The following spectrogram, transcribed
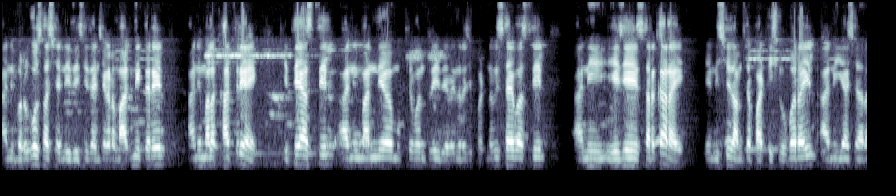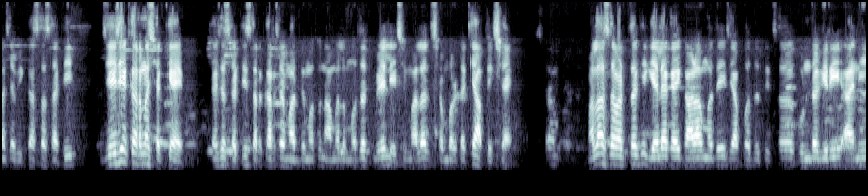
आणि भरघोस अशा निधीची त्यांच्याकडे मागणी करेल. आणि मला खात्री आहे की ते असतील आणि मान्य मुख्यमंत्री देवेंद्रजी फडणवीस साहेब असतील आणि हे जे सरकार आहे हे निश्चित आमच्या पाठीशी उभं राहील आणि या शहराच्या विकासासाठी जे जे करणं शक्य आहे त्याच्यासाठी सरकारच्या माध्यमातून आम्हाला मदत मिळेल याची मला शंभर टक्के अपेक्षा आहे. मला असं वाटतं की गेल्या काही काळामध्ये ज्या पद्धतीचं गुंडगिरी आणि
